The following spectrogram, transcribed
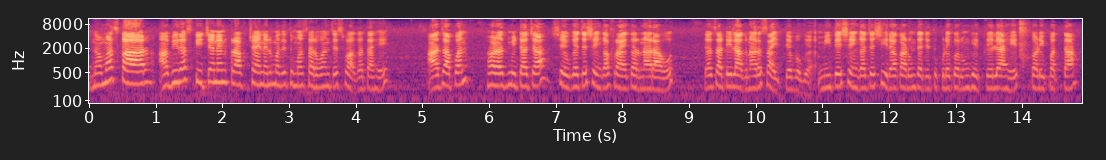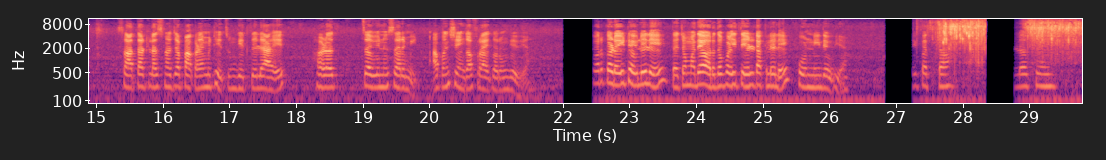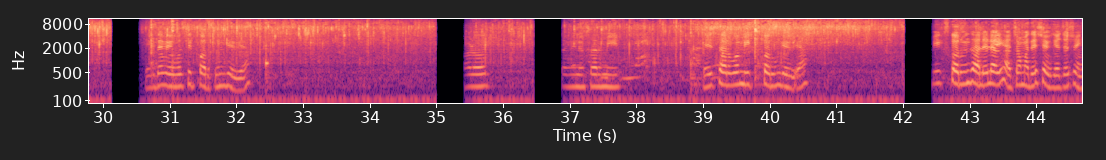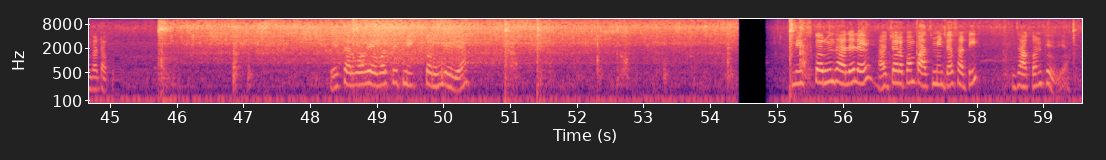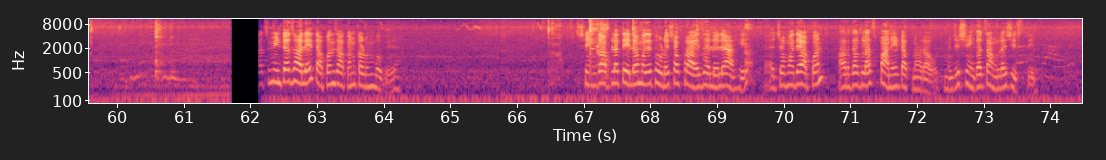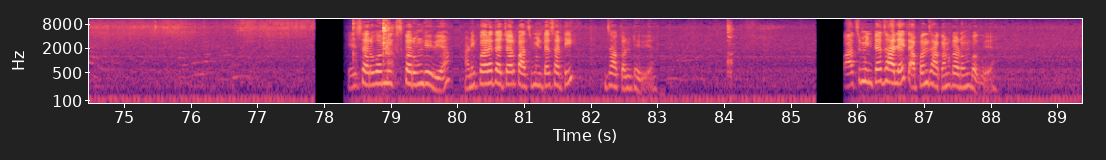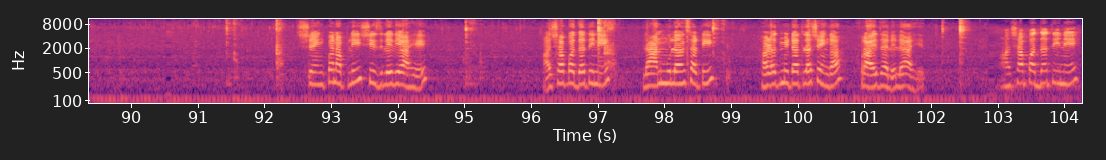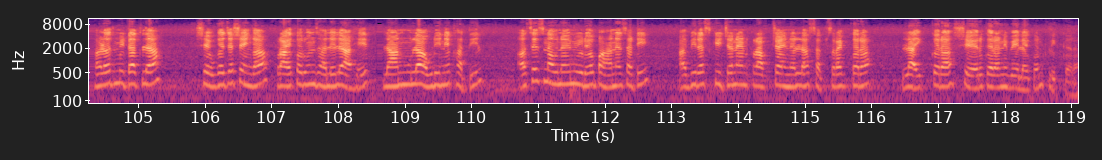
नमस्कार अभिरस kitchen and craft चॅनलमध्ये तुम्हा सर्वांचे स्वागत आहे. आज आपण हळद मिठाच्या शेवग्याच्या शेंगा फ्राय करणार आहोत. त्यासाठी लागणारं साहित्य बघूया. मी ते शेंगाच्या शिरा काढून त्याचे तुकडे करून घेतलेले आहेत. कढीपत्ता सात आठ लसणाच्या पाकळ्या मी ठेचून घेतलेल्या आहेत. हळद चवीनुसार मीठ. आपण शेंगा फ्राय करून घेऊया. वर कढई ठेवलेले त्याच्यामध्ये अर्धपळी तेल टाकलेले फोडणी देऊया. कढीपत्ता लसूण एकदा व्यवस्थित परतून घेऊया. हळद चवीनुसार मीठ हे सर्व मिक्स करून घेऊया. मिक्स करून झालेलं आहे ह्याच्यामध्ये शेवग्याच्या शेंगा टाकू. हे सर्व व्यवस्थित मिक्स करून घेऊया. मिक्स करून झालेलं आहे ह्याच्यावर आपण पाच मिनिटासाठी झाकण ठेवूया. पाच मिनटं झालेत आपण झाकण काढून बघूया. शेंगा आपल्या तेलामध्ये थोड्याशा फ्राय झालेल्या आहेत. याच्यामध्ये आपण अर्धा ग्लास पाणी टाकणार आहोत म्हणजे शेंगा चांगल्या शिजतील. हे सर्व मिक्स करून घेऊया आणि परत याच्यावर पाच मिनिटासाठी झाकण ठेवूया. पाच मिनिटं झालेत आपण झाकण काढून बघूया. शेंग पण आपली शिजलेली आहे. अशा पद्धतीने लहान मुलांसाठी हळद मिठातल्या शेंगा फ्राय झालेल्या आहेत. अशा पद्धतीने हळद मिठातल्या शेवग्याच्या शेंगा फ्राय करून झालेल्या आहेत. लहान मुलं आवडीने खातील. असेच नवनवीन व्हिडिओ पाहण्यासाठी अभिरस किचन अँड क्राफ्ट चॅनलला सबस्क्राईब करा लाईक करा शेअर करा आणि बेल आयकॉन क्लिक करा.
